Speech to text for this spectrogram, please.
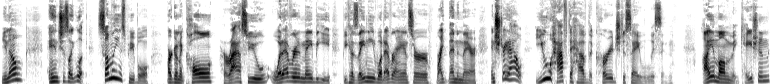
You know? And she's like, "Look, some of these people are going to call, harass you, whatever it may be, because they need whatever answer right then and there. And straight out, you have to have the courage to say, listen, I am on vacation.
